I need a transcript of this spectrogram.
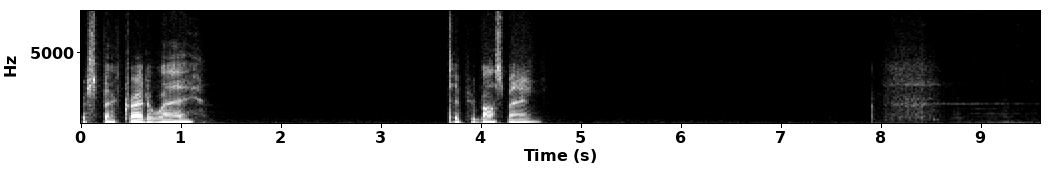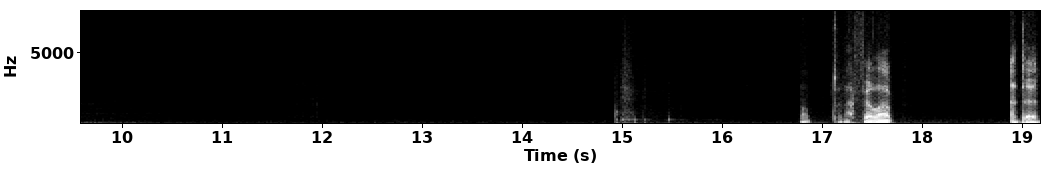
Respect right away. Tip your boss bang. I fill up? I did.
